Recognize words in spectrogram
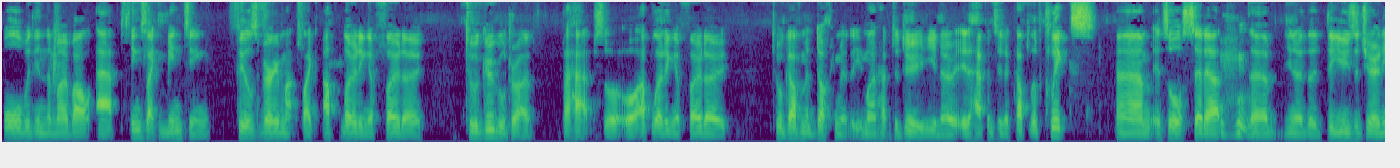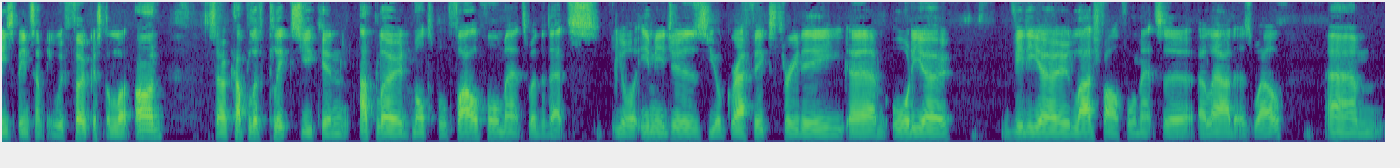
all within the mobile app, things like minting feels very much like uploading a photo to a Google Drive, perhaps, or, or uploading a photo to a government document that you might have to do. You know, it happens in a couple of clicks. Um, it's all set out. Uh, you know, the, the user journey has been something we've focused a lot on. So a couple of clicks, you can upload multiple file formats, whether that's your images, your graphics, 3D, um, audio, video, large file formats are allowed as well. Um,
